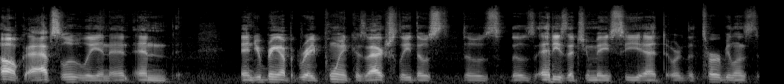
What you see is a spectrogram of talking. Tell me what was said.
Oh, absolutely, and and and, and you bring up a great point because actually those those those eddies that you may see at or the turbulence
